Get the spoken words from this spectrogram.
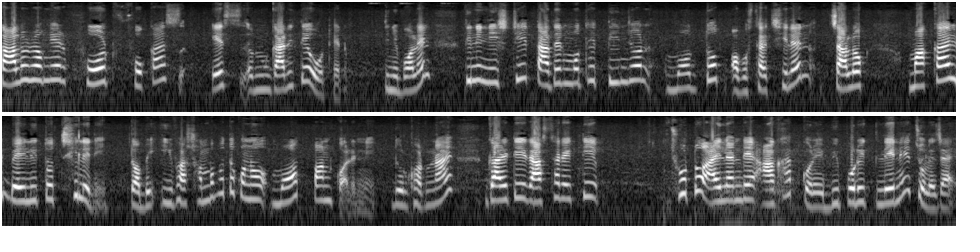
কালো রঙের ফোর্ড ফোকাস এস গাড়িতে ওঠেন। তিনি বলেন, তিনি নিশ্চিত তাদের মধ্যে তিনজন মদ্যপ অবস্থায় ছিলেন। চালক মাকাইল বেইলি তো ছিলেনই, তবে ইভা সম্ভবত কোনো মদ পান করেননি। দুর্ঘটনায় গাড়িটি রাস্তার একটি ছোট আইল্যান্ডে আঘাত করে বিপরীত লেনে চলে যায়।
